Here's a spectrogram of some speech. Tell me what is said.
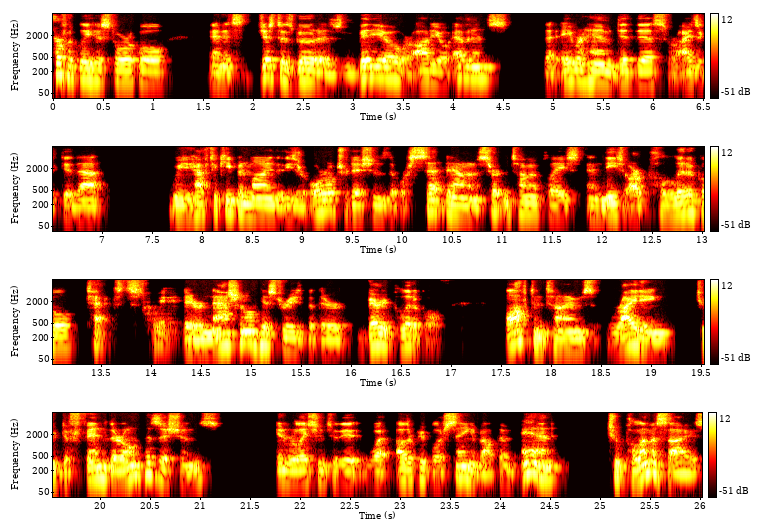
perfectly historical and it's just as good as video or audio evidence that Abraham did this or Isaac did that. We have to keep in mind that these are oral traditions that were set down in a certain time and place, and these are political texts. They are national histories, but they're very political oftentimes writing to defend their own positions in relation to the what other people are saying about them and to polemicize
